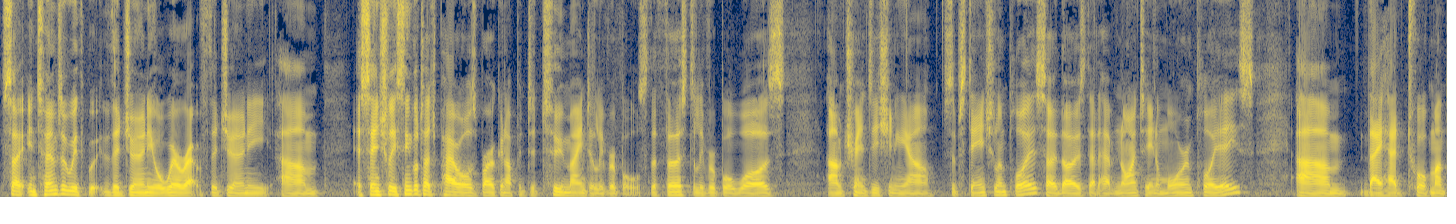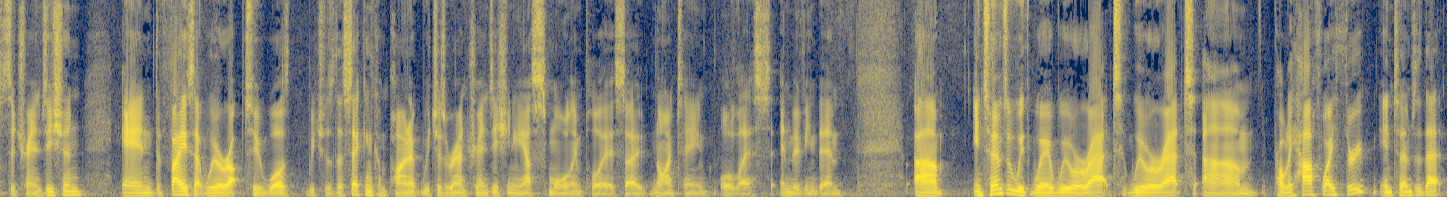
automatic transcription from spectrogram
So in terms of with the journey or where we're at with the journey, um, essentially single touch payroll is broken up into two main deliverables. The first deliverable was um, transitioning our substantial employers, so those that have 19 or more employees. Um, they had 12 months to transition, and the phase that we were up to was, which was the second component, which is around transitioning our small employers, so 19 or less, and moving them. Um, in terms of with where we were at, we were at um, probably halfway through in terms of that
